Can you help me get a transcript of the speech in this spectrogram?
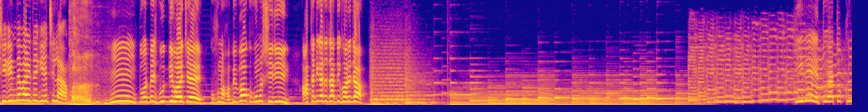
শিরিনদের বাড়িতে গিয়েছিলাম। হুম তোর বেশ বুদ্ধি হয়েছে। কখনো হাবিবা কখনো শিরিন। আচ্ছা ঠিক আছে যা তুই ঘরে যা। এতক্ষণ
